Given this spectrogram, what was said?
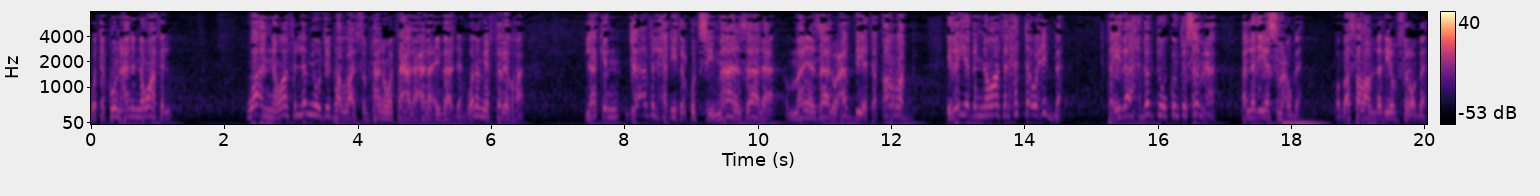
وتكون عن النوافل. والنوافل لم يوجبها الله سبحانه وتعالى على عباده ولم يفترضها. لكن جاء في الحديث القدسي ما زال ما يزال عبدي يتقرب إلي بالنوافل حتى أحبه. فإذا أحببته كنت سمعه الذي يسمع به وبصره الذي يبصر به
